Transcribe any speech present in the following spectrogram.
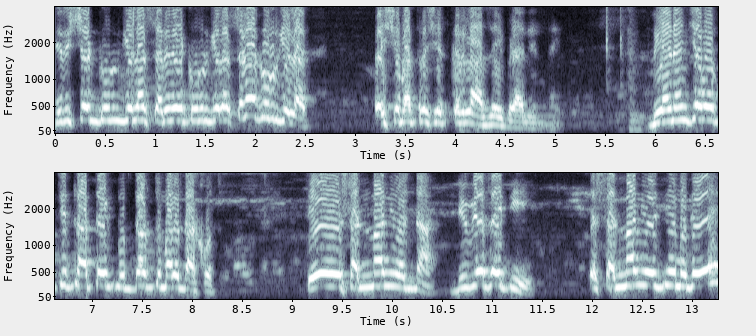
निरीक्षण करून गेला सर्वे करून गेला सगळं करून गेलात. पैसे मात्र शेतकऱ्याला आजही मिळालेले नाही बियाण्यांच्या बाबतीत आता एक मुद्दा तुम्हाला दाखवतो. ते सन्मान योजना दिव्यच आहे ती. त्या सन्मान योजनेमध्ये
